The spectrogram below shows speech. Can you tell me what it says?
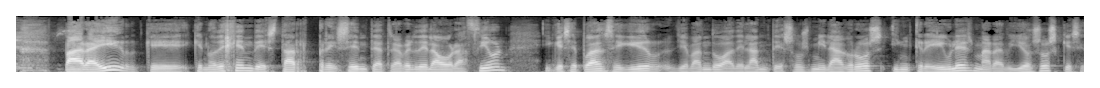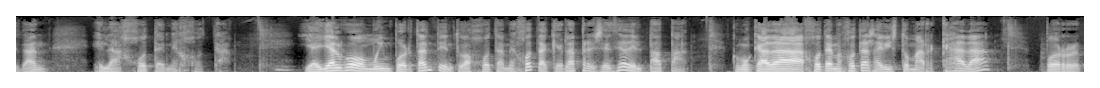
para ir, que, que, no dejen de estar presente a través de la oración y que se puedan seguir llevando adelante esos milagros increíbles, maravillosos que se dan en la JMJ. Y hay algo muy importante en toda JMJ, que es la presencia del Papa. Como cada JMJ se ha visto marcada por,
